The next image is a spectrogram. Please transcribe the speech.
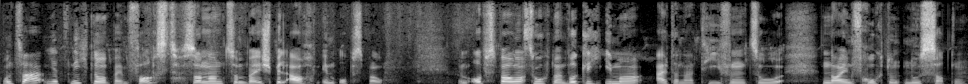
Und zwar jetzt nicht nur beim Forst, sondern zum Beispiel auch im Obstbau. Im Obstbau sucht man wirklich immer Alternativen zu neuen Frucht- und Nusssorten.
